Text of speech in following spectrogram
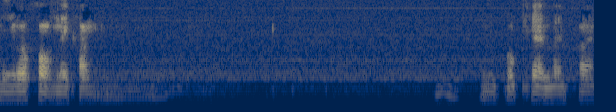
นี่ก็ของในคลังมีพวกแคนไร้พ่าย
